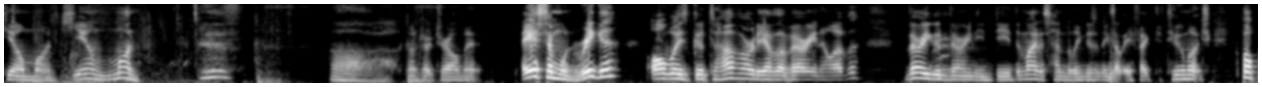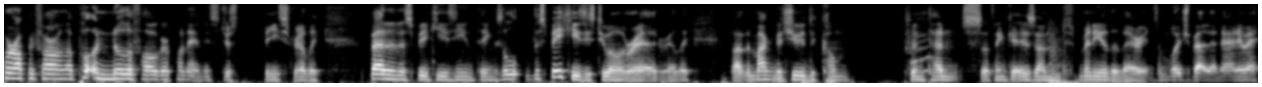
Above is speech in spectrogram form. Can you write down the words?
come on, come on. Oh, contractor helmet. ASM1 rigger. Always good to have. I already have that variant, however. Very good variant indeed. The minus handling doesn't exactly affect it too much. Pop a rapid fire on that, put another foregrip on it, and it's just beast, really. Better than the speakeasy and things. The speakeasy is too overrated, really. Like the magnitude, the contents, I think it is, and many other variants are much better than it anyway.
